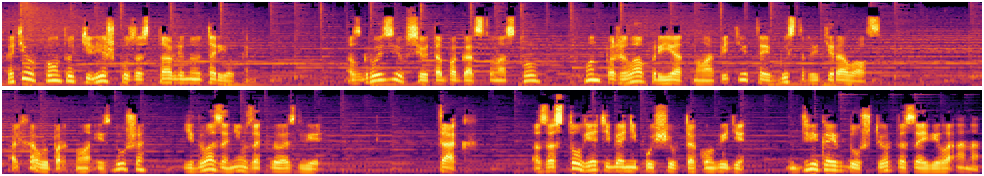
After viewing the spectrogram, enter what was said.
вкатил в комнату тележку, заставленную тарелками. Сгрузив все это богатство на стол, он пожелал приятного аппетита и быстро ретировался. Альха выпорхнула из душа, едва за ним закрылась дверь. «Так, за стол я тебя не пущу в таком виде. Двигай в душ», — твердо заявила она.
